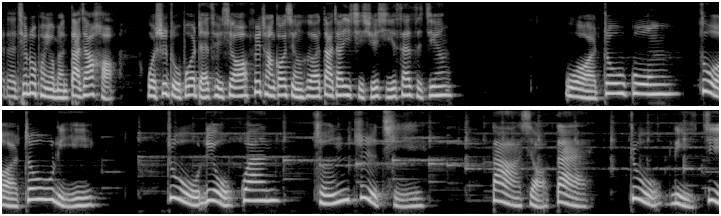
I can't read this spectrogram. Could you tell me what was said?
亲爱的听众朋友们，大家好，我是主播翟翠霄，非常高兴和大家一起学习《三字经》。我周公作周礼，著六官，存治体，大小戴著礼记，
